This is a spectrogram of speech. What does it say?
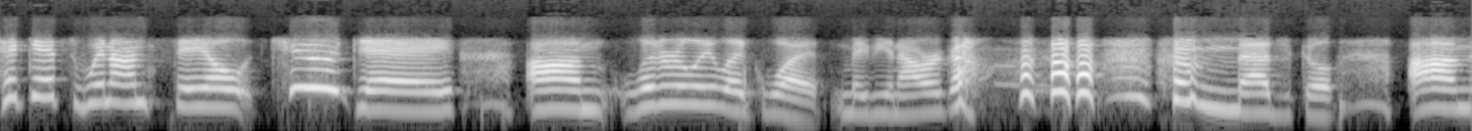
tickets went on sale today. Um, literally like what, maybe an hour ago? Magical. Um,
